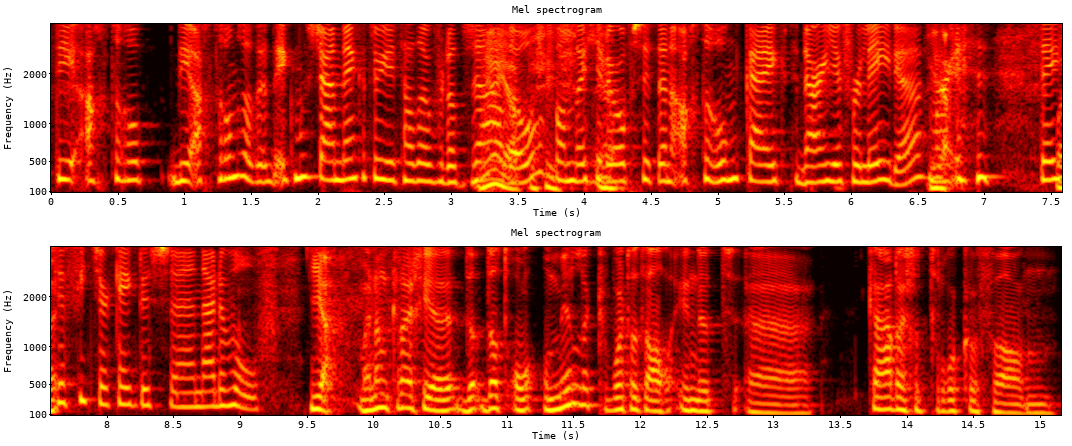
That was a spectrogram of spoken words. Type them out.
Die, achterop, die achterom zat. Ik moest daar aan denken toen je het had over dat Ja, ja, zadel. van dat je Ja. erop zit en achterom kijkt naar je verleden. Maar deze Maar- fietser keek dus eh, naar de wolf. Ja, maar dan krijg je dat, dat on- onmiddellijk wordt het al in het eh, kader getrokken van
